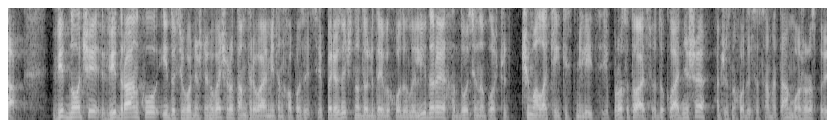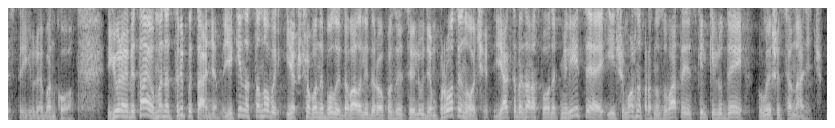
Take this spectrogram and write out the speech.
Від ночі, від ранку і до сьогоднішнього вечора там триває мітинг опозиції. Періодично до людей виходили лідери. Досі на площу чимала кількість міліції. Про ситуацію докладніше, адже знаходиться саме там, може розповісти Юлія Банкова. Юлія, вітаю. У мене три питання. Які настанови, якщо вони були, давали лідери опозиції людям проти ночі? Як себе зараз поводить міліція? І чи можна прогнозувати, скільки людей лишиться на ніч?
